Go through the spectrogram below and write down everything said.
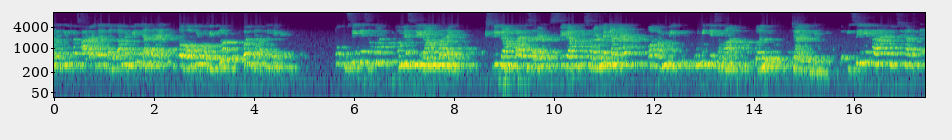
नदियों का सारा जल गंगा में मिल जाता है तो वह भी पवित्र बन जाती है तो उसी के समान हमें श्री राम का है श्री राम का है शरण श्री राम के शरण में जाना है और हम भी उन्हीं के समान बन जाएँगे तो इसीलिए कहा है तुलसीदास ने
